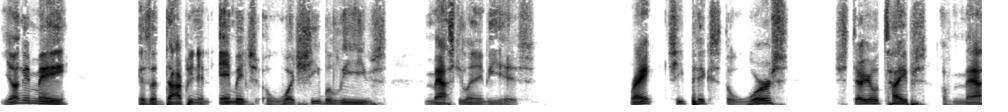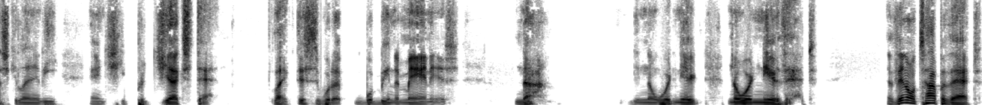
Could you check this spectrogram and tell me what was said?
Young M.A is adopting an image of what she believes masculinity is. Right? She picks the worst stereotypes of masculinity and she projects that. Like this is what a, what being a man is. Nah. You're nowhere near nowhere near that. And then on top of that,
